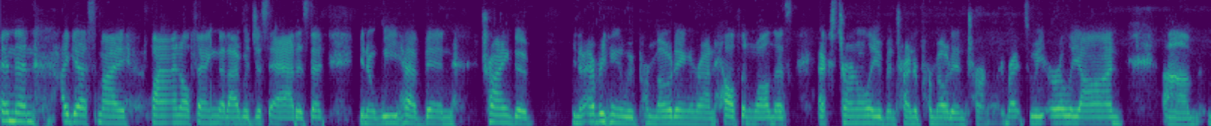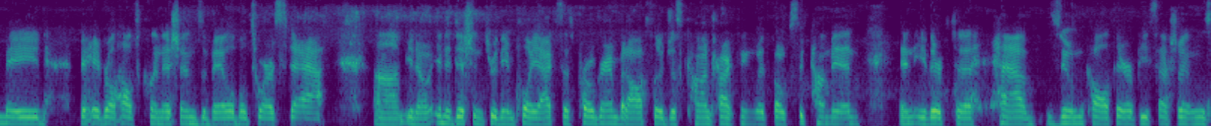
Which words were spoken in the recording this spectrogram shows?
and then I guess my final thing that I would just add is that you know we have been trying to you know everything that we're promoting around health and wellness externally we've been trying to promote internally right? So we early on um, made behavioral health clinicians available to our staff, um, you know, in addition through the employee access program, but also just contracting with folks to come in and either to have Zoom call therapy sessions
